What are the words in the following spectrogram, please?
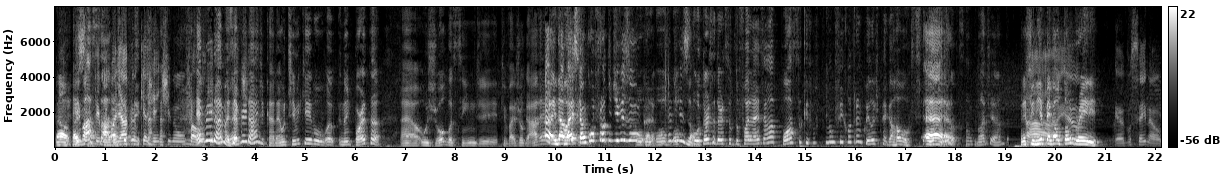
Não, Tem uma, embaçado. tem uma variável que a gente não falou. É que verdade, mas é verdade, cara. É um time que não importa é, o jogo, assim, de que vai jogar. É, Ah, ainda fora- mais que é um confronto de divisão, o, cara. é um o, confronto o, de divisão. o torcedor do, do 49ers, eu aposto que não ficou tranquilo de pegar o É. Não adianta. Preferia Ah, pegar o Tom eu- Brady. Eu não sei não.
